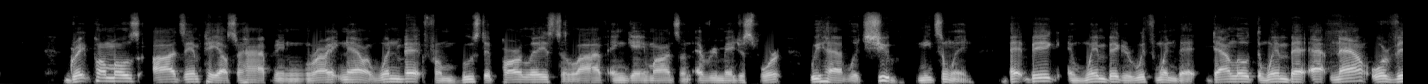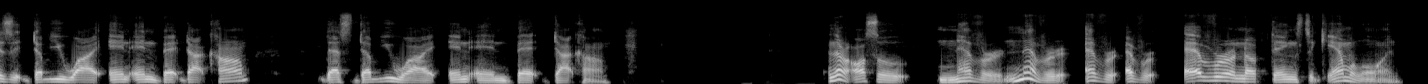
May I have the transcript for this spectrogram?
Great promos, odds, and payouts are happening right now at WynnBET from boosted parlays to live in-game odds on every major sport. We have what you need to win. Bet big and win bigger with WynnBET. Download the WynnBET app now or visit wynnbet.com. That's wynnbet.com. And there are also never, never, ever, ever, ever enough things to gamble on.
